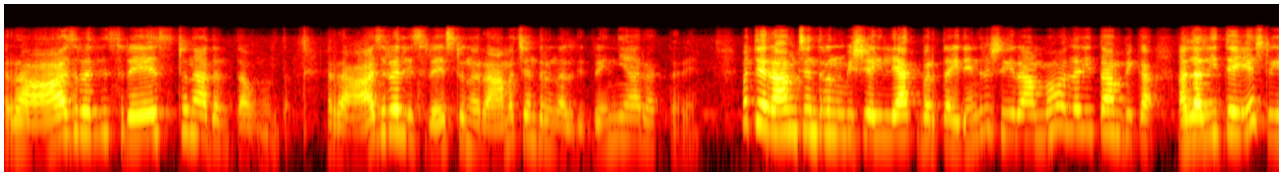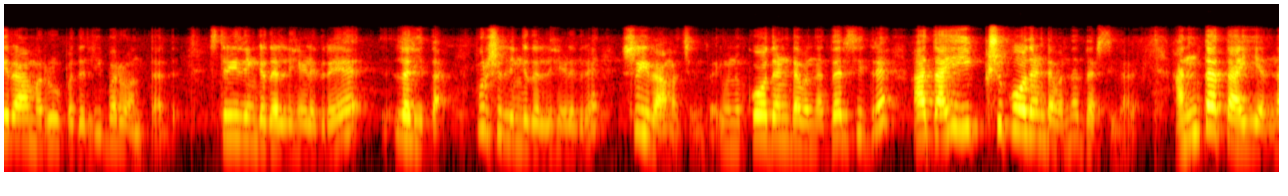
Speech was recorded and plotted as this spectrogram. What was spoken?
ರಾಜರಲ್ಲಿ ಶ್ರೇಷ್ಠನಾದಂಥವನು ಅಂತ. ರಾಜರಲ್ಲಿ ಶ್ರೇಷ್ಠನ ರಾಮಚಂದ್ರನಲ್ದಿದ್ರೆ ಇನ್ಯಾರಾಗ್ತಾರೆ? ಮತ್ತೆ ರಾಮಚಂದ್ರನ ವಿಷಯ ಇಲ್ಲಿ ಯಾಕೆ ಬರ್ತಾ ಇದೆ ಅಂದ್ರೆ ಶ್ರೀರಾಮ ಲಲಿತಾಂಬಿಕಾ, ಆ ಲಲಿತೆಯೇ ಶ್ರೀರಾಮ ರೂಪದಲ್ಲಿ ಬರುವಂತಹದ್ದು. ಸ್ತ್ರೀಲಿಂಗದಲ್ಲಿ ಹೇಳಿದ್ರೆ ಲಲಿತಾ. ಪುರುಷಲಿಂಗದಲ್ಲಿ ಹೇಳಿದ್ರೆ ಶ್ರೀರಾಮಚಂದ್ರ. ಇವನು ಕೋದಂಡವನ್ನ ಧರಿಸಿದ್ರೆ ಆ ತಾಯಿ ಇಕ್ಷು ಕೋದಂಡವನ್ನ ಧರಿಸಿದ್ದಾಳೆ. ಅಂತ ತಾಯಿಯನ್ನ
